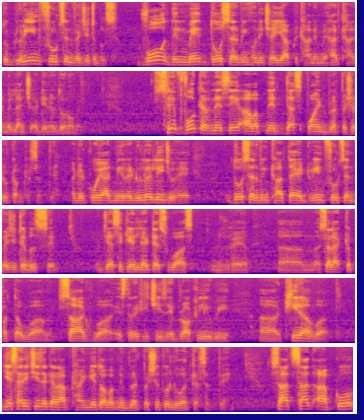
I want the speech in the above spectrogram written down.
تو گرین فروٹس اینڈ ویجیٹیبلس وہ دن میں دو سرونگ ہونی چاہیے آپ کے کھانے میں، ہر کھانے میں لنچ اور ڈنر دونوں میں۔ صرف وہ کرنے سے آپ اپنے دس پوائنٹ بلڈ پریشر کو کم کر سکتے ہیں۔ اگر کوئی آدمی ریگولرلی جو ہے دو سرونگ کھاتا ہے گرین فروٹس اینڈ ویجیٹیبلس سے، جیسے کہ لیٹس ہوا، جو ہے سلاڈ کا پتہ ہوا، ساگ ہوا، اس طرح کی چیزیں براکلی ہوئی کھیرا ہوا، یہ ساری چیزیں اگر آپ کھائیں گے تو آپ اپنی بلڈ پریشر کو لوور کر سکتے ہیں۔ ساتھ ساتھ آپ کو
